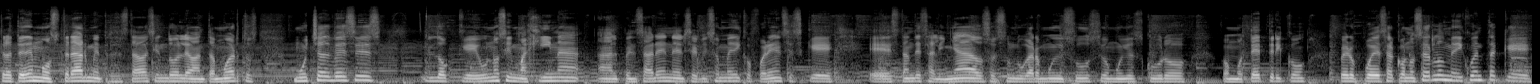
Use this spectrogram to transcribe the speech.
traté de mostrar mientras estaba haciendo Levantamuertos. Muchas veces lo que uno se imagina al pensar en el servicio médico forense es que eh, están desaliñados, es un lugar muy sucio, muy oscuro, como tétrico, pero pues al conocerlos me di cuenta que,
